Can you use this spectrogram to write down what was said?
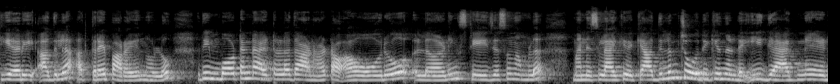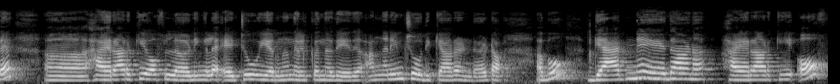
തിയറി അതിൽ അത്രേ പറയുന്നുള്ളൂ. അത് ഇമ്പോർട്ടന്റ് ആയിട്ടുള്ളതാണ് കേട്ടോ. ആ ഓരോ ലേണിംഗ് സ്റ്റേജസ് നമ്മൾ മനസ്സിലാക്കി വെക്കുക. അതിലും ചോദിക്കുന്നുണ്ട് ഈ ഗാഗ്നയുടെ ഹൈറാർക്കി ഓഫ് ലേണിങ്ങിൽ ഏറ്റവും ഉയർന്നു നിൽക്കുന്നത് ഏത്? അങ്ങനെയും ചോദിക്കാറുണ്ട് കേട്ടോ. അപ്പോൾ ഗാഗ്ന ഏതാണ്? ഹൈറാർക്കി ഓഫ്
